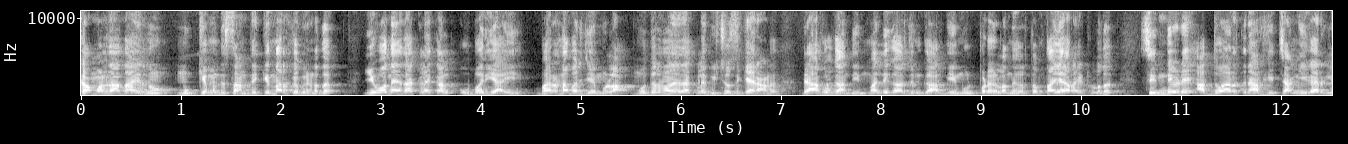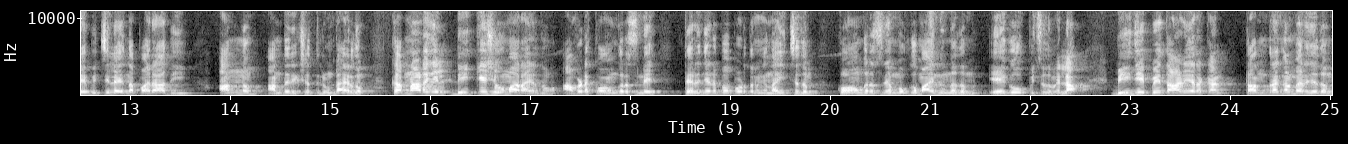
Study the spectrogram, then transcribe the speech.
കമൽനാഥ് ആയിരുന്നു മുഖ്യമന്ത്രി സ്ഥാനത്തേക്ക് നറുക്ക് വീണത്. യുവ നേതാക്കളെക്കാൾ ഉപരിയായി ഭരണപരിചയമുള്ള മുതിർന്ന നേതാക്കളെ വിശ്വസിക്കാനാണ് രാഹുൽ ഗാന്ധിയും മല്ലികാർജുൻ ഖാർഗെയും ഉൾപ്പെടെയുള്ള നേതൃത്വം തയ്യാറായിട്ടുള്ളത്. സിന്ധ്യയുടെ അധ്വാനത്തിന് അർഹിച്ച അംഗീകാരം ലഭിച്ചില്ല എന്ന പരാതി അന്നും അന്തരീക്ഷത്തിലുണ്ടായിരുന്നു. കർണാടകയിൽ ഡി കെ ശിവകുമാർ ആയിരുന്നു അവിടെ കോൺഗ്രസിന്റെ തെരഞ്ഞെടുപ്പ് പ്രവർത്തനങ്ങൾ നയിച്ചതും കോൺഗ്രസിന് മുഖമായി നിന്നതും ഏകോപിപ്പിച്ചതുമെല്ലാം. ബി ജെ പിയെ താഴെയിറക്കാൻ തന്ത്രങ്ങൾ മെനഞ്ഞതും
